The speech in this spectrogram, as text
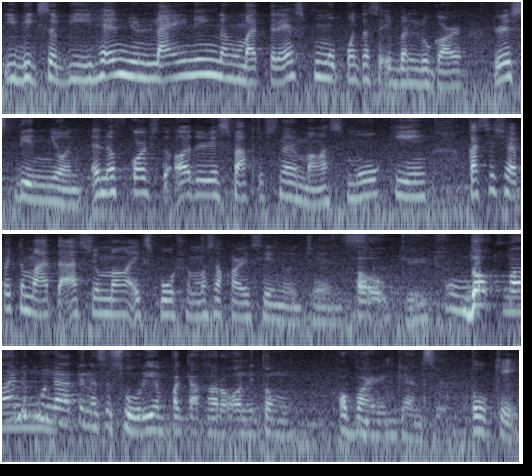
Ibig sabihin, yung lining ng matres pumupunta sa ibang lugar, risk din yon. And of course, the other risk factors na yung mga smoking, kasi syempre tumataas yung mga exposure mo sa carcinogens. Ah, okay. Doc, paano po natin nasusuri ang pagkakaroon nitong ovarian cancer? Okay.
